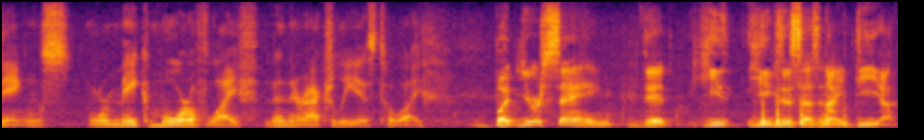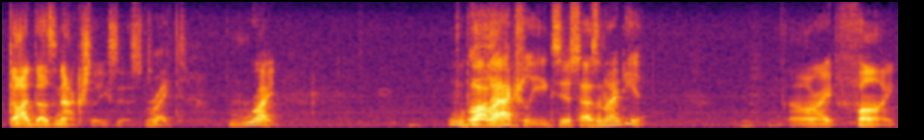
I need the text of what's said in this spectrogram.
things or make more of life than there actually is to life. But you're saying that he he exists as an idea. God doesn't actually exist. Right. Right. But- God actually exists as an idea. All right, fine.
